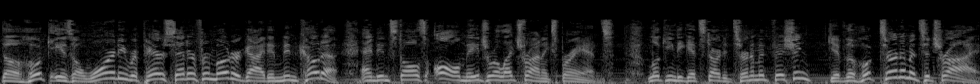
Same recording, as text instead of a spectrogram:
The Hook is a warranty repair center for Motor Guide in Minn Kota and installs all major electronics brands. Looking to get started tournament fishing? Give the Hook Tournaments a try.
